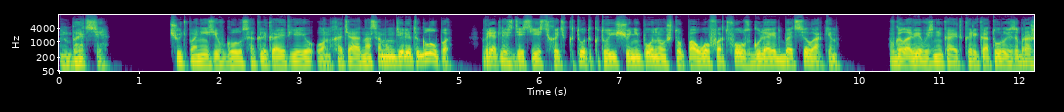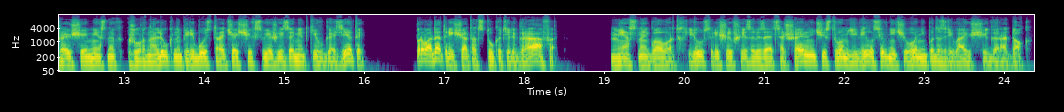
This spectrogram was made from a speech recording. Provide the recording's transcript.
«Бетси», — чуть понизив голос, окликает ее он, хотя на самом деле это глупо. Вряд ли здесь есть хоть кто-то, кто еще не понял, что по Уоффорд-Фоллс гуляет Бетси Ларкин. В голове возникает карикатура, изображающая местных журналюк, наперебой строчащих свежие заметки в газеты, провода трещат от стука телеграфа. Местный Говард Хьюз, решивший завязать с отшельничеством, явился в ничего не подозревающий городок.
